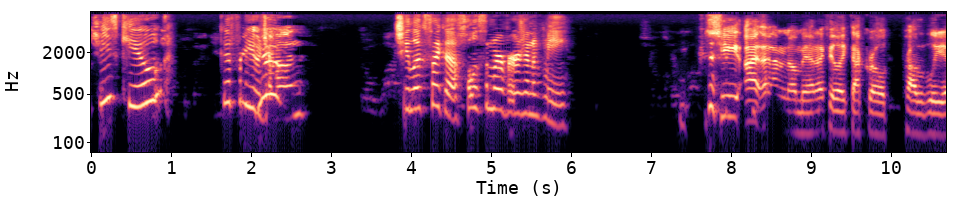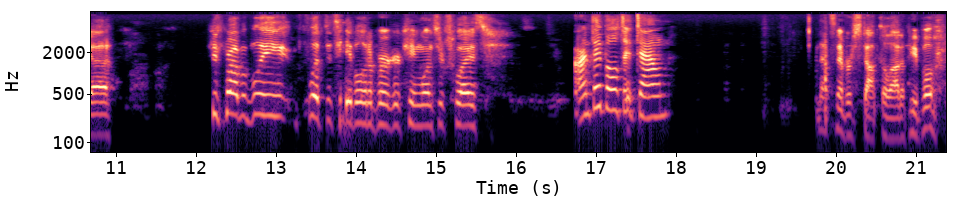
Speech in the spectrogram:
She's cute. Good for you, John. She looks like a wholesomer version of me. She, I, I don't know, man. I feel like that girl probably, uh, she's probably flipped a table at a Burger King once or twice. Aren't they bolted down? That's never stopped a lot of people.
